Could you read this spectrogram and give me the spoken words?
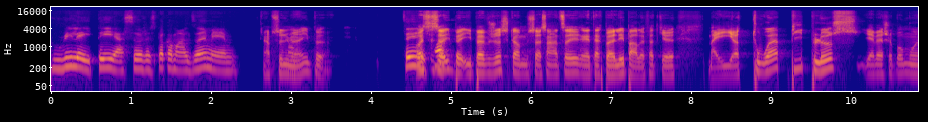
relater à ça. Je ne sais pas comment le dire, mais. Absolument, ils peuvent. Oui, c'est ça. Ils peuvent, juste comme se sentir interpellés par le fait que ben, il y a toi, puis plus, il y avait, je sais pas moi,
